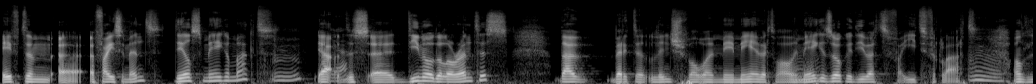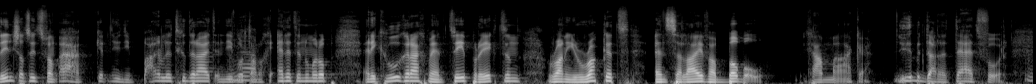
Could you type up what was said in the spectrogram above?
heeft hem eh, een faillissement deels meegemaakt. Mhm. Ja, Ja. dus eh, Dino De Laurentiis, daar werkte Lynch wel wat mee mee en werd wel Mhm. meegezogen, die werd failliet verklaard. Mhm. Want Lynch had zoiets van, ah, ik heb nu die pilot gedraaid en die wordt Ja. dan nog geëdit en noem maar op. En ik wil graag mijn twee projecten, Ronnie Rocket en Saliva Bubble, gaan maken. Nu heb ik daar de tijd voor. Mm.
